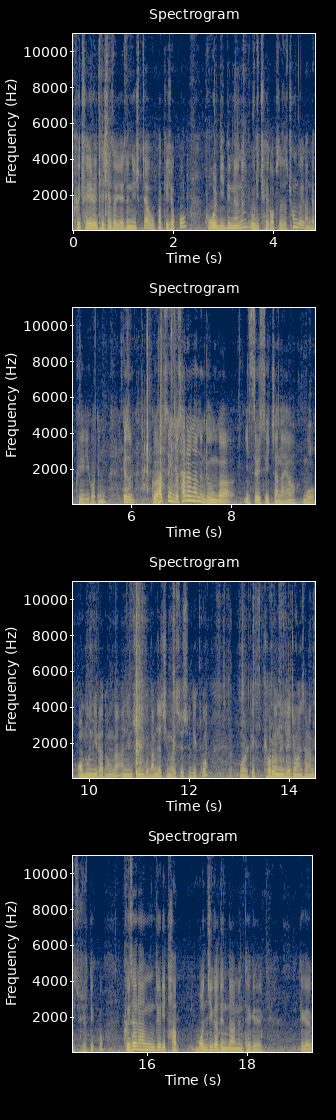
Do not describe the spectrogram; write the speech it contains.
그 죄를 대신해서 예수님 십자가 못 박히셨고 그걸 믿으면은 우리 죄가 없어서 천국에 간다 그 얘기거든요. 그래서 그 학생도 사랑하는 누군가 있을 수 있잖아요. 뭐 어머니라던가 아니면 지금 뭐 남자친구가 있을 수도 있고 뭐 이렇게 결혼을 예정한 사람이 있을 수도 있고 그 사람들이 다 먼지가 된다면 되게 되게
